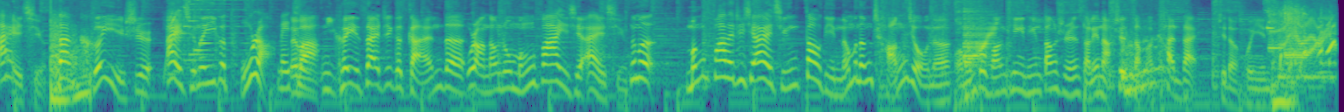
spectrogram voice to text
爱情，但可以是爱情的一个土壤，对吧？你可以在这个感恩的土壤当中萌发一些爱情。那么萌发的这些爱情到底能不能长久呢？我们不妨听一听当事人萨琳娜是怎么看待这段婚姻的。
